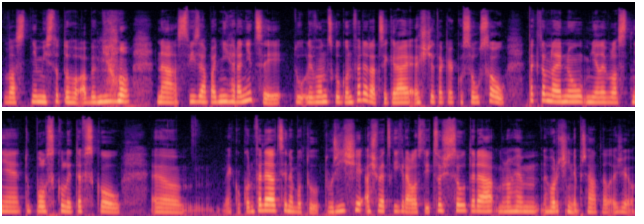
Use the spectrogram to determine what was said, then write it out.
vlastně místo toho, aby mělo na svý západní hranici tu Livonskou konfederaci, která je ještě tak jako sou-sou, tak tam najednou měli vlastně tu polsko-litevskou eh, jako konfederaci nebo tu, tu říši a švédský království, což jsou teda mnohem horší nepřátelé, že jo.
